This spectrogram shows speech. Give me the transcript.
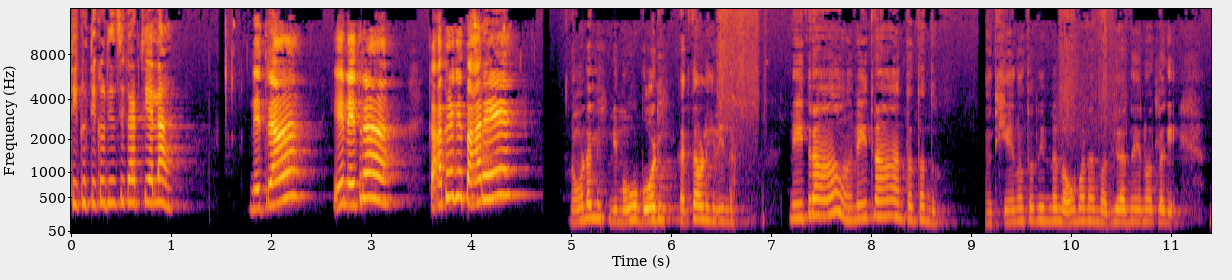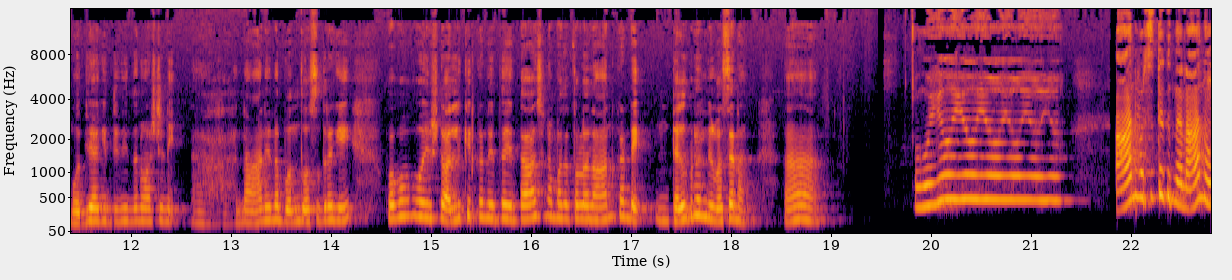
ತಿಕ್ಕು ತಿಕ್ಕು ದಿನ ಸಿಗಾಡ್ತೀಯಲ್ಲ ನೇತ್ರ ಏ ನೇತ್ರ ಕಾಪಿಗೆ ಬಾರೆ? ನೋಡಲಿ ನಿಮ್ಮ ಹೂ ಬೋಡಿ ಕರಿತಾವಳು ಇಲ್ಲಿಂದ. ನೇತ್ರಾ ನೇತ್ರಾ ಅಂತ ತಂದು. ಅದೇನಂತ ನಿನ್ನ ಲವ್ ಮಾಡೋದು ಮದುವೆ ಆದ ಏನೋ ಅತ್ಲಾಗಿ ಮದುವೆ ಆಗಿದ್ದಿಂದನೂ ಅಷ್ಟೇ ನಾನೇನೋ ಬಂದು ಹೊಸದ್ರಾಗಿ ಒಬ್ಬೊಬ್ಬ ಇಷ್ಟು ಅಲ್ಲಿ ಕಿರ್ಕೊಂಡು ಇದ್ದ ಇಂಥ ಜನ ಮಾತಾಡ್ತಾಳಲ್ಲ ಅನ್ಕಂಡೆ. ತೆಲುಗುನಲ್ಲಿ ನೀವು ಹೊಸನ? ಹಾಂ ಅಯ್ಯೋ ಅಯ್ಯೋ ಅಯ್ಯೋ ಅಯ್ಯೋ ಅಯ್ಯೋ ಅಯ್ಯೋ ನಾನು ಹೊಸ ತೆಗೆದ ನಾನು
